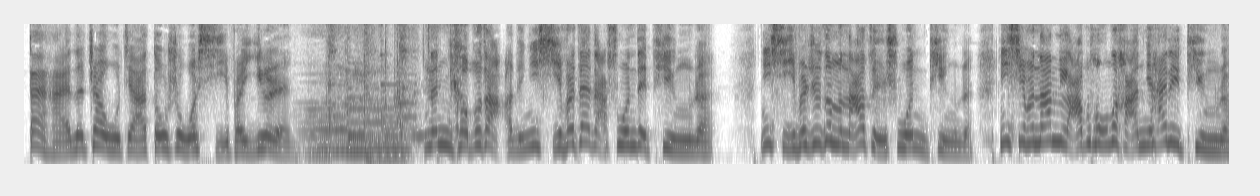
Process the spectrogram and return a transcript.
带孩子照顾家都是我媳妇一个人。那你可不咋的，你媳妇再咋说你得听着，你媳妇就这么拿嘴说你听着，你媳妇拿喇叭筒子喊你还得听着。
